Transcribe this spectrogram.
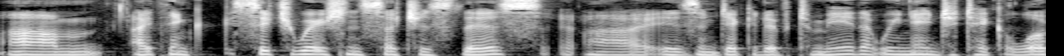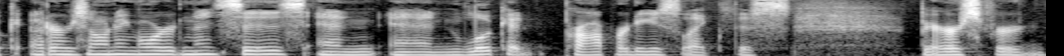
Um, I think situations such as this uh, is indicative to me that we need to take a look at our zoning ordinances and and look at properties like this. Beresford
